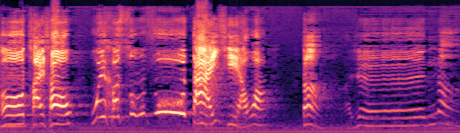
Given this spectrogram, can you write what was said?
哦，太守为何素服带孝啊？大人呐、看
